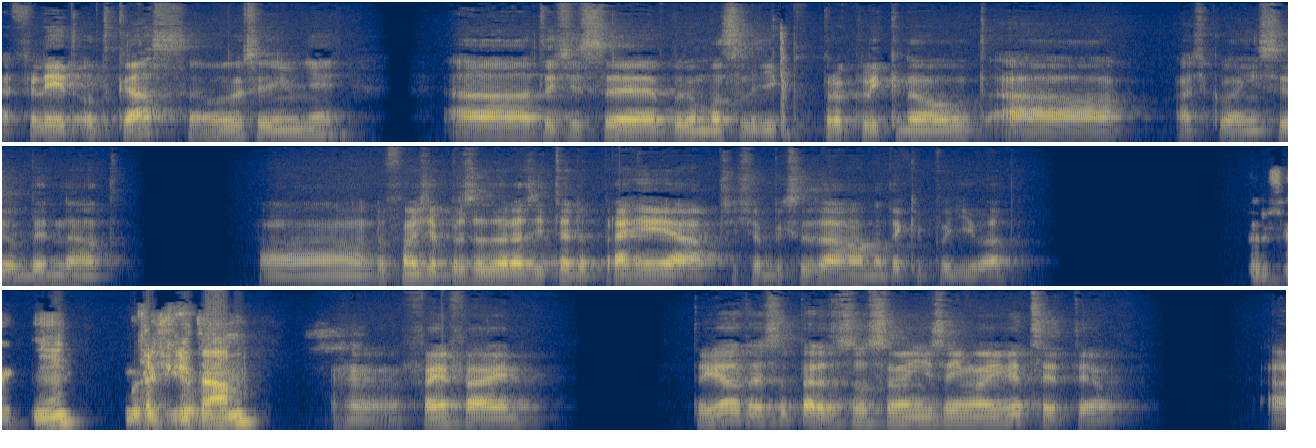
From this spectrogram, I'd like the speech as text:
affiliate odkaz, samozřejmě. A, takže se budou moc lidi prokliknout a, a školení si objednat. A doufám, že brzo dorazíte do Prahy a přišel bych se za váma taky podívat. Perfektní, budeš tak vítán. Fajn, fajn. Tak jo, to je super, to jsou samé zajímavé věci, jo. A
